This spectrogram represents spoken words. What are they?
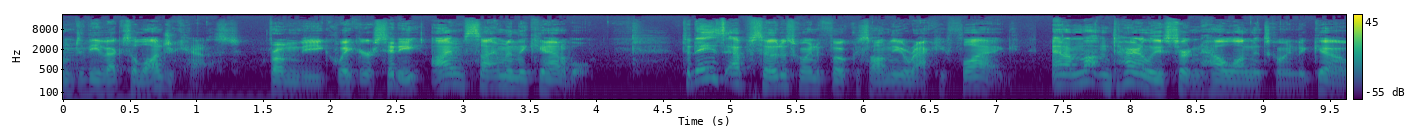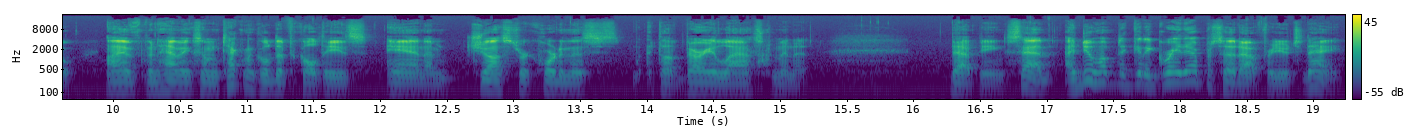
welcome to the Vexillogicast. From the Quaker City, I'm Simon the Cannibal. Today's episode is going to focus on the Iraqi flag, and I'm not entirely certain how long it's going to go. I've been having some technical difficulties, and I'm just recording this at the very last minute. That being said, I do hope to get a great episode out for you today.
